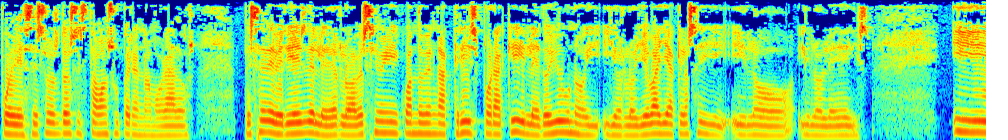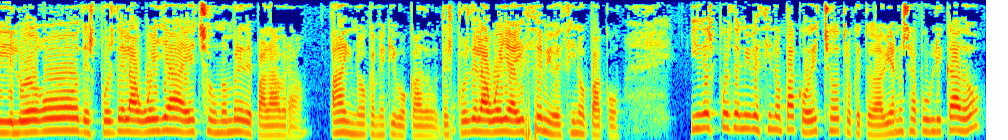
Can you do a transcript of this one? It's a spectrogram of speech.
pues esos dos estaban súper enamorados. Pese deberíais de leerlo. A ver si cuando venga Chris por aquí le doy uno y, os lo lleva a clase y, y, lo, y lo leéis. Y luego, después de la huella, he hecho un hombre de palabra. Ay, no, que me he equivocado. Después de la huella hice mi vecino Paco. Y después de mi vecino Paco he hecho otro que todavía no se ha publicado,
